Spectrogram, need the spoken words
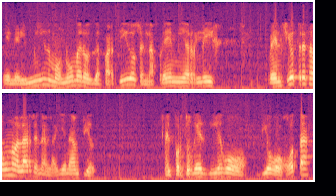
en el mismo número de partidos en la Premier League. Venció 3 a 1 al Arsenal allí en Anfield. El portugués Diego, Diogo Jota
